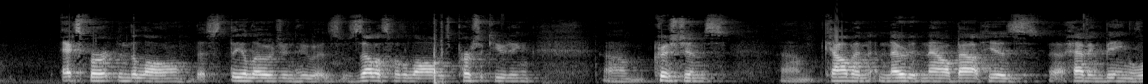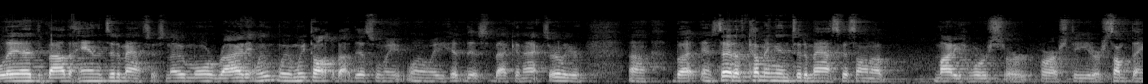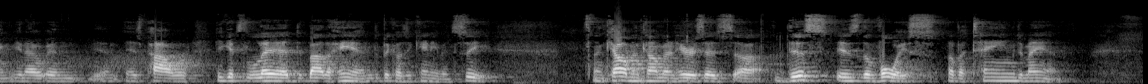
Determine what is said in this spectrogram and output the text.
expert in the law, this theologian who is zealous for the law, who's persecuting um, Christians. Um, Calvin noted now about his uh, having being led by the hands of Damascus. No more riding. We, when we talked about this when we when we hit this back in Acts earlier, uh, but instead of coming into Damascus on a mighty horse or, or a steed or something, you know, in, in his power, he gets led by the hand because he can't even see. And Calvin commented here, he says, uh, This is the voice of a tamed man.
